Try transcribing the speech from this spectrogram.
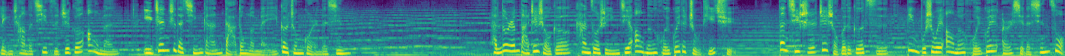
领唱的《妻子之歌·澳门》，以真挚的情感打动了每一个中国人的心。很多人把这首歌看作是迎接澳门回归的主题曲，但其实这首歌的歌词并不是为澳门回归而写的新作。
